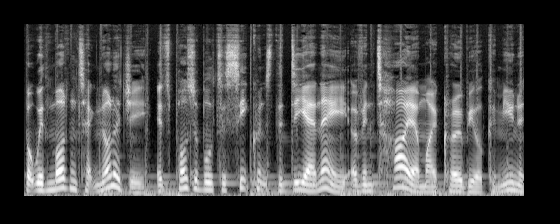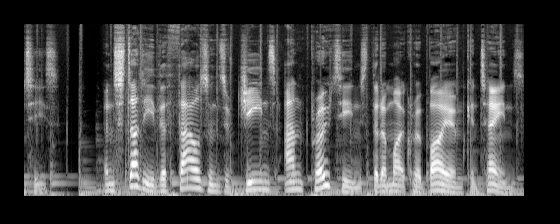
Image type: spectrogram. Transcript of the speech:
but with modern technology, it's possible to sequence the DNA of entire microbial communities and study the thousands of genes and proteins that a microbiome contains.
